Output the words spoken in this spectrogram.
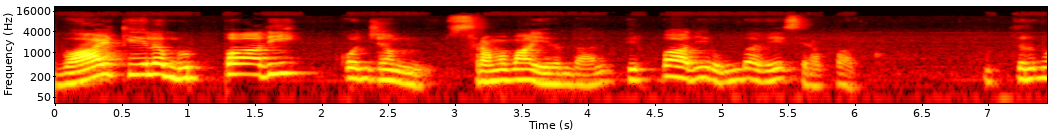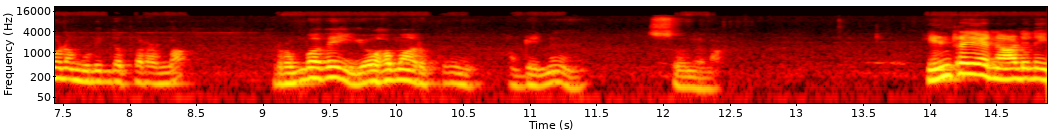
வாழ்க்கையில் முற்பாதி கொஞ்சம் சிரமமாக இருந்தாலும் பிற்பாதி ரொம்பவே சிறப்பாக இருக்கும். திருமணம் முடிந்த பிறலாம் ரொம்பவே யோகமாக இருக்கும் அப்படின்னு சொல்லலாம். இன்றைய நாளினை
